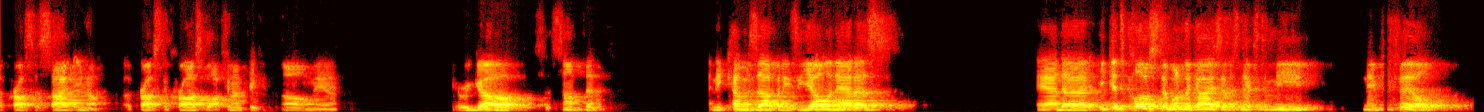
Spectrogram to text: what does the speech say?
across the side, you know, across the crosswalk, and I'm thinking, oh man, here we go. This is something. And he comes up and he's yelling at us. And uh, he gets close to one of the guys that was next to me, named Phil.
